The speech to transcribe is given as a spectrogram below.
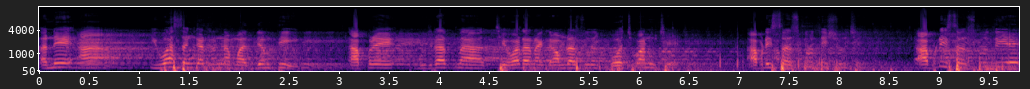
અને આ યુવા સંગઠનના માધ્યમથી આપણે ગુજરાતના છેવાડાના ગામડા સુધી પહોંચવાનું છે. આપણી સંસ્કૃતિ શું છે? આપણી સંસ્કૃતિએ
